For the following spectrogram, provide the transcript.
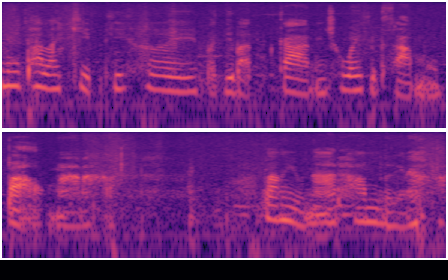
รูปภารกิจที่เคยปฏิบัติการช่วย 13 หมูป่าออกมานะคะตั้งอยู่หน้าถ้ำเลยนะคะ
